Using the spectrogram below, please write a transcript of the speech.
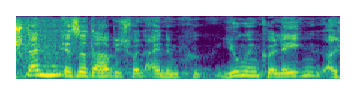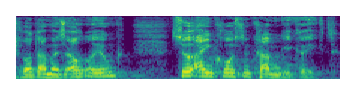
Entstanden ist er, da habe ich von einem jungen Kollegen, ich war damals auch noch jung, so einen großen Kamm gekriegt.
